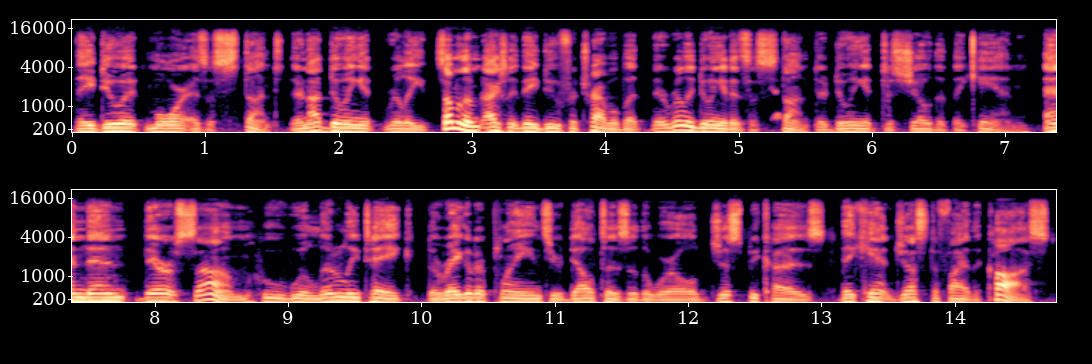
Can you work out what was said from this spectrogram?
they do it more as a stunt. They're not doing it really, some of them actually they do for travel, but they're really doing it as a stunt. They're doing it to show that they can. And then mm-hmm. there are some who will literally take the regular planes, your Deltas of the world, just because they can't justify the cost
